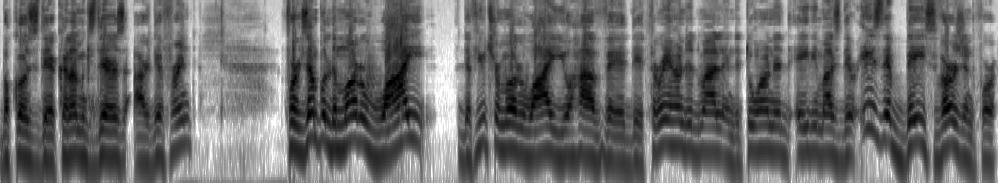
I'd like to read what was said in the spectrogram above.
because the economics there are different. For example, the Model Y, the future Model Y, you have uh, the 300 mile and the 280 miles. There is a base version for,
